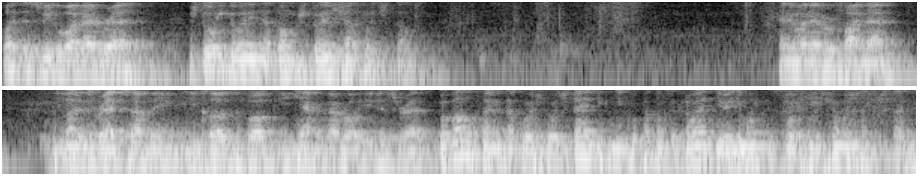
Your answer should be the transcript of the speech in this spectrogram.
What to speak of what I read? Что уж говорить о том, что я сейчас прочитал. Anyone ever find that? С You вами just read something, and you close the book, and you can't remember what you just read? бывало с вами такое, что вы читаете книгу, потом закрываете ее и не можете вспомнить, о чем вы сейчас читали.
